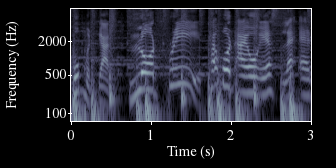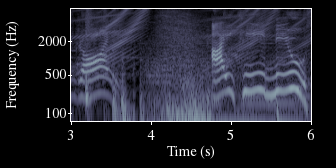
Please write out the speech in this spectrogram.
คุ้มเหมือนกัน โหลดฟรี ทั้งบน iOS และ Android IT News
